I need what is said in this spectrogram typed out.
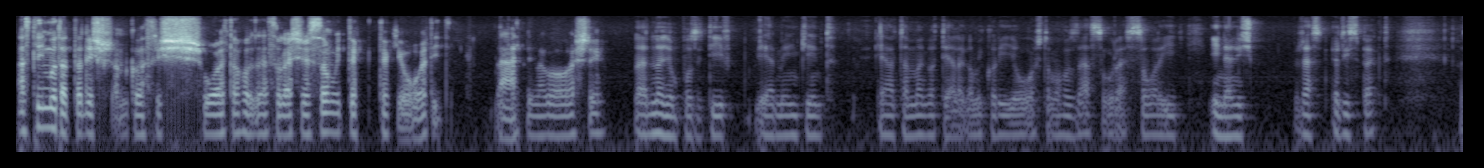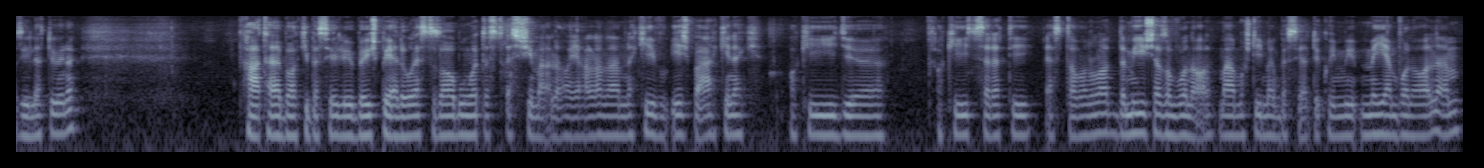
azt így mutattad is, amikor friss volt a hozzászólás, és szóval úgy tök, tök jó volt így látni, meg olvasni. Nagyon pozitív élményként éltem meg a tényleg, amikor így olvastam a hozzászólást, szóval így innen is respect az illetőnek. Hát ha ebbe a kibeszélőbe is például ezt az albumot, ezt, ezt simán ajánlanám neki, és bárkinek, aki így, aki így szereti ezt a vonalat, de mi is ez a vonal? Már most így megbeszéltük, hogy mi, milyen vonal, nem?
